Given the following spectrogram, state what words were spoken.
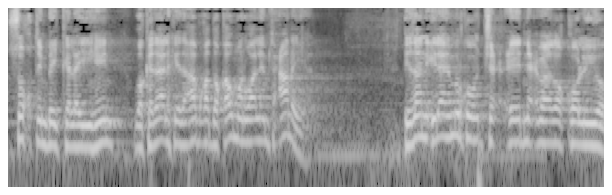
sukhtin bay kala yihiin wakadalika ida abqada qowman waa la idan ilaahay markuu nicmado qolyo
